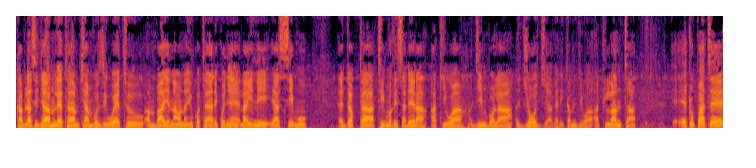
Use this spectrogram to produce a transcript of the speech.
Kabla sijamleta mchambuzi wetu ambaye naona yuko tayari kwenye laini ya simu, eh, Dr. Timothy Sadera akiwa jimbo la Georgia katika mji wa Atlanta. E, tupate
